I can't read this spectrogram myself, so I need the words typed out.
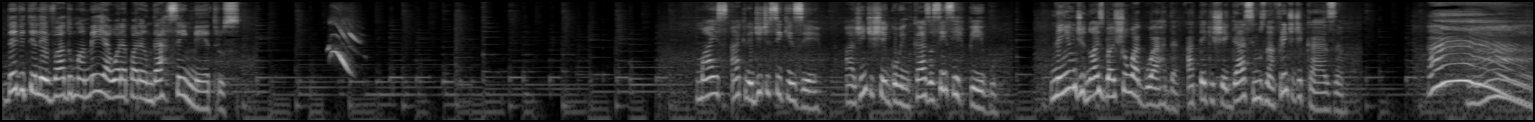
Deve ter levado uma meia hora para andar 100 metros. Mas acredite se quiser, a gente chegou em casa sem ser pego. Nenhum de nós baixou a guarda até que chegássemos na frente de casa. Ah!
